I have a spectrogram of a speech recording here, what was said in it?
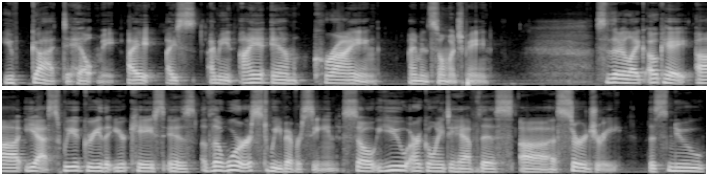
You've got to help me. I, I, I mean, I am crying. I'm in so much pain. So they're like, okay, uh, yes, we agree that your case is the worst we've ever seen. So you are going to have this uh, surgery, this new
